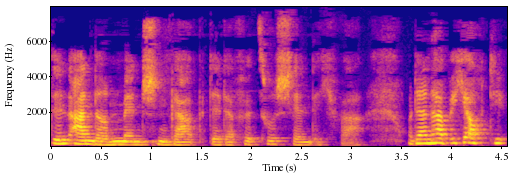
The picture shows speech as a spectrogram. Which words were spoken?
den anderen Menschen gab, der dafür zuständig war. Und dann habe ich auch die,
